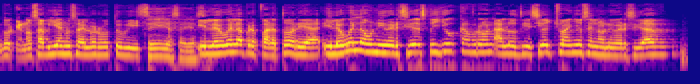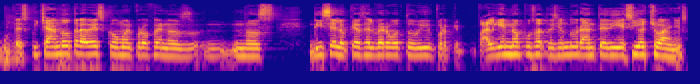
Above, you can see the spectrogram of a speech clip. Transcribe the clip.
porque no sabían usar el verbo to be. Sí, ya sé, ya sé. Y luego en la preparatoria, y luego en la universidad, estoy yo cabrón a los 18 años en la universidad escuchando otra vez cómo el profe nos, nos dice lo que es el verbo to be porque alguien no puso atención durante 18 años.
